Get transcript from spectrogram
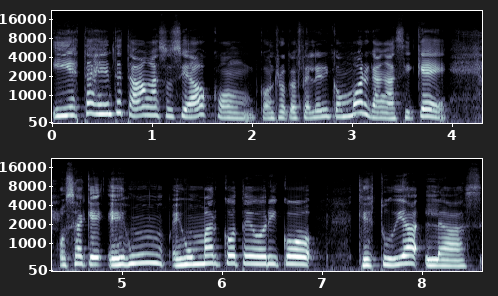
y esta gente estaban asociados con, con, Rockefeller y con Morgan, así que... O sea que es un, es un marco teórico que estudia las,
